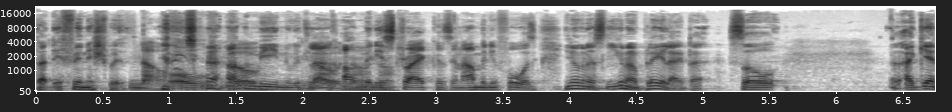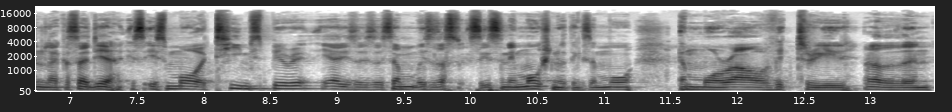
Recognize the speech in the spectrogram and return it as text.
That they finished with. No, Do you oh, know what I oh, mean, with no, how no, many no. strikers and how many forwards, you're not gonna you're gonna play like that. So again, like I said, yeah, it's, it's more a team spirit. Yeah, it's, it's, it's, it's, it's an emotional thing. It's a more a morale victory rather than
